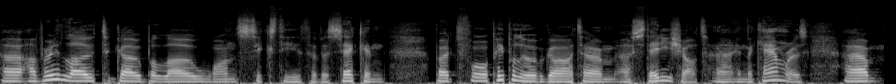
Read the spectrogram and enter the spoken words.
uh, are very low to go below 1 60th of a second. But for people who have got um, a steady shot uh, in the cameras, um,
